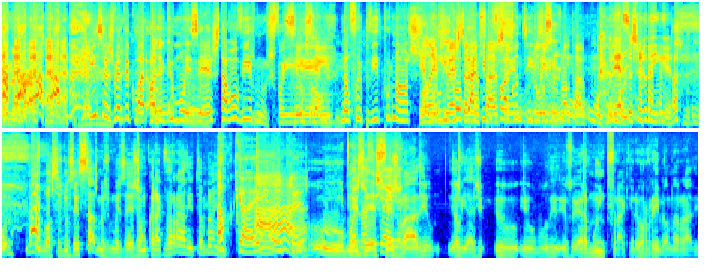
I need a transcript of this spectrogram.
Grande abraço, Nuno. Isso é espetacular. Olha que o Moisés estava a ouvir-nos. Foi, Sim, sim. Não foi pedido por nós. Ele ligou esta para aqui para falar contigo. livre vontade. Merece as sardinhas. Não, vocês não sei se sabem, mas Moisés é um craque da rádio também. Ok, Ah. ok. O Então é Moisés fez rádio. Aliás, eu, eu, eu- era muito fraco, era horrível na rádio.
